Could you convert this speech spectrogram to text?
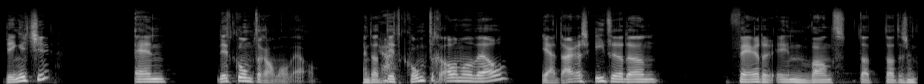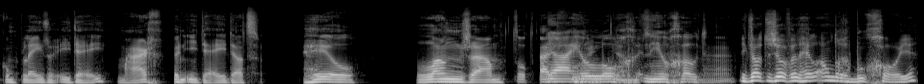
dingetje. En dit komt er allemaal wel. En dat Ja. dit komt er allemaal wel, ja, daar is ITER dan verder in, want dat, dat is een completer idee. Maar een idee dat heel langzaam tot Ja, uitvoering heel log en heel groot. Ik wou het dus over een heel andere boeg gooien.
